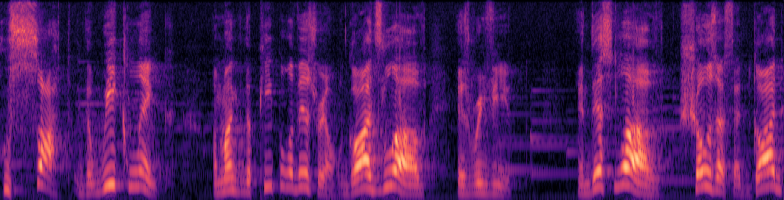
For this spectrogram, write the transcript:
who sought the weak link among the people of Israel, God's love is revealed. And this love shows us that God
